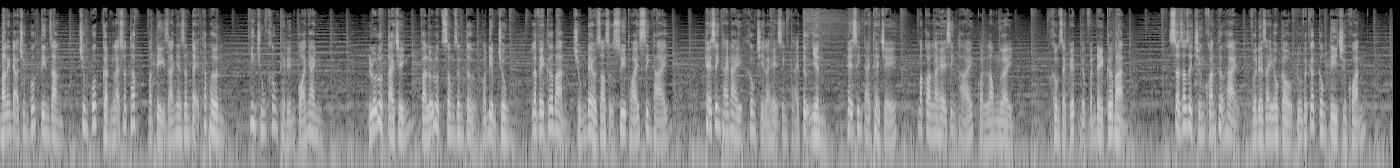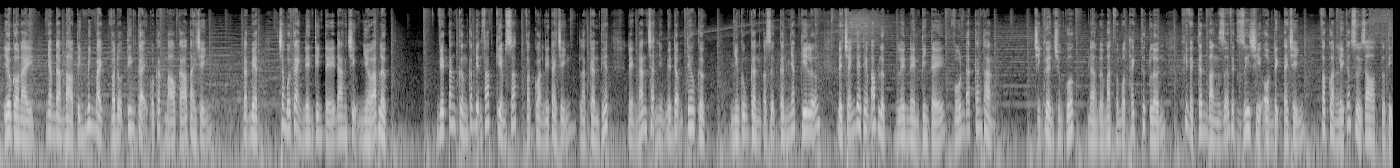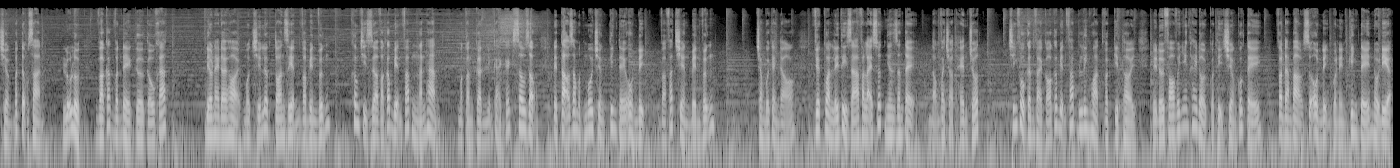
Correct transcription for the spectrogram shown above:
bà lãnh đạo Trung Quốc tin rằng Trung Quốc cần lãi suất thấp và tỷ giá nhân dân tệ thấp hơn, nhưng chúng không thể đến quá nhanh. Lũ lụt tài chính và lũ lụt sông Dương Tử có điểm chung là về cơ bản chúng đều do sự suy thoái sinh thái. Hệ sinh thái này không chỉ là hệ sinh thái tự nhiên, hệ sinh thái thể chế, mà còn là hệ sinh thái của lòng người. Không giải quyết được vấn đề cơ bản. Sở giao dịch chứng khoán Thượng Hải vừa đưa ra yêu cầu đối với các công ty chứng khoán. Yêu cầu này nhằm đảm bảo tính minh bạch và độ tin cậy của các báo cáo tài chính. Đặc biệt, trong bối cảnh nền kinh tế đang chịu nhiều áp lực. Việc tăng cường các biện pháp kiểm soát và quản lý tài chính là cần thiết để ngăn chặn những biến động tiêu cực, nhưng cũng cần có sự cân nhắc kỹ lưỡng để tránh gây thêm áp lực lên nền kinh tế vốn đã căng thẳng. Chính quyền Trung Quốc đang đối mặt với một thách thức lớn khi phải cân bằng giữa việc duy trì ổn định tài chính và quản lý các rủi ro từ thị trường bất động sản, lũ lụt và các vấn đề cơ cấu khác. Điều này đòi hỏi một chiến lược toàn diện và bền vững, không chỉ dựa vào các biện pháp ngắn hạn mà còn cần những cải cách sâu rộng để tạo ra một môi trường kinh tế ổn định và phát triển bền vững. Trong bối cảnh đó, việc quản lý tỷ giá và lãi suất nhân dân tệ đóng vai trò then chốt. Chính phủ cần phải có các biện pháp linh hoạt và kịp thời để đối phó với những thay đổi của thị trường quốc tế và đảm bảo sự ổn định của nền kinh tế nội địa.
